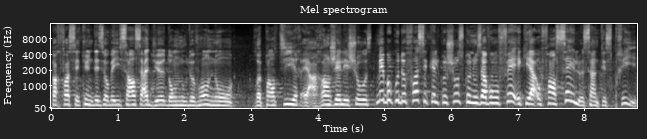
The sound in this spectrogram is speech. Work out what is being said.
parfois c'est une désobéissance à Dieu dont nous devons nous repentir et arranger les choses, mais beaucoup de fois c'est quelque chose que nous avons fait et qui a offensé le Saint-Esprit.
